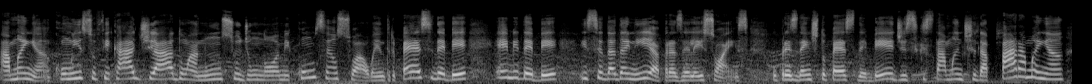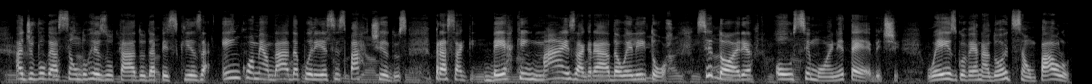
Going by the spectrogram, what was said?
amanhã. Com isso, fica adiado um anúncio de um nome consensual entre PSDB, MDB e Cidadania para as eleições. O presidente do PSDB disse que está mantida para amanhã a divulgação do resultado da pesquisa encomendada por esses partidos, para saber quem mais agrada ao eleitor, Sidória ou Simone Tebet. O ex-governador de São Paulo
